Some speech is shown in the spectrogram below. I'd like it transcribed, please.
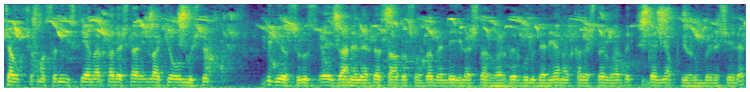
çabuk çıkmasını isteyen arkadaşlar illaki olmuştur. Biliyorsunuz eczanelerde sağda solda belli ilaçlar vardır. Bunu deneyen arkadaşlar vardır ben yapıyorum böyle şeyler.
